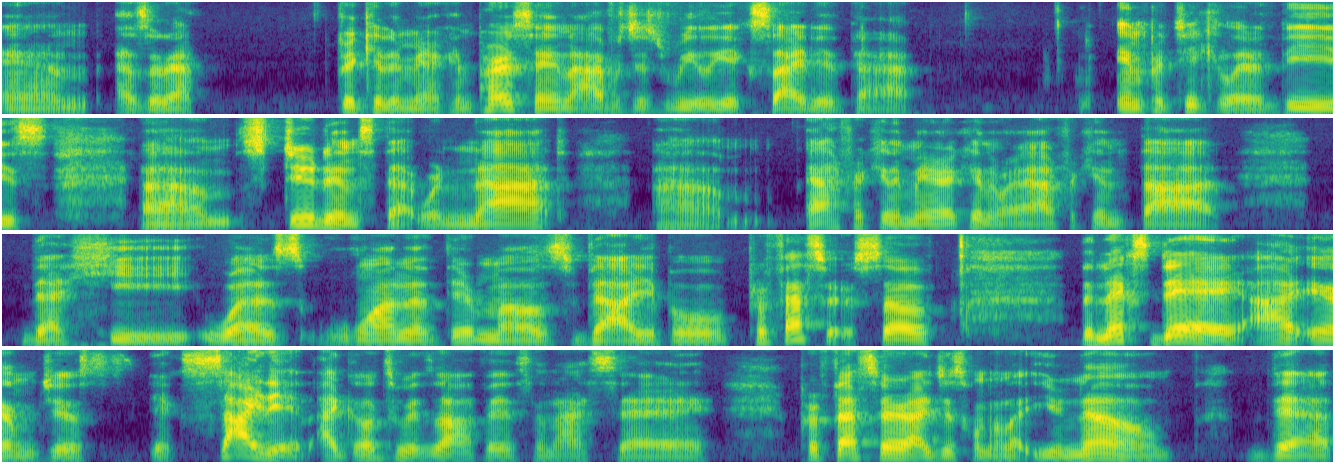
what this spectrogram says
and as an African American person, I was just really excited that, in particular, these um, students that were not um, African American or African thought that he was one of their most valuable professors. So the next day, I am just excited. I go to his office and I say, Professor, I just want to let you know that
